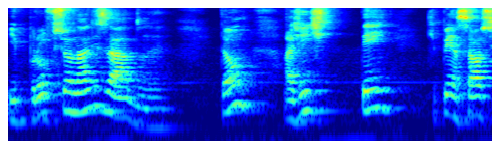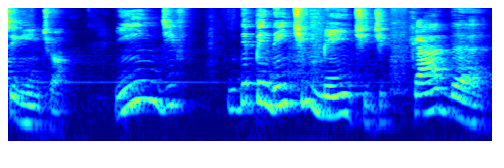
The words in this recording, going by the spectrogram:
e profissionalizado, né? Então, a gente tem que pensar o seguinte, ó, independentemente de cada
